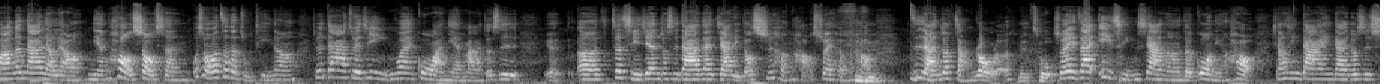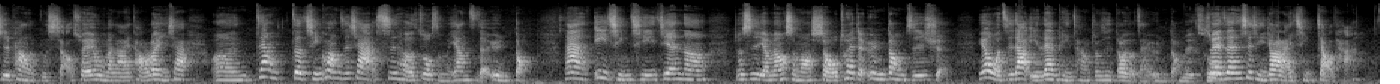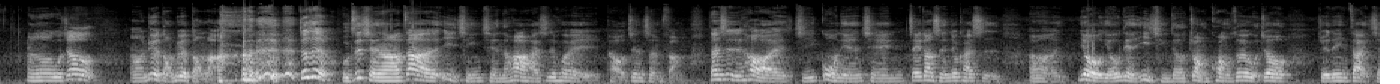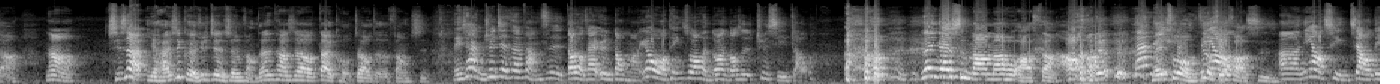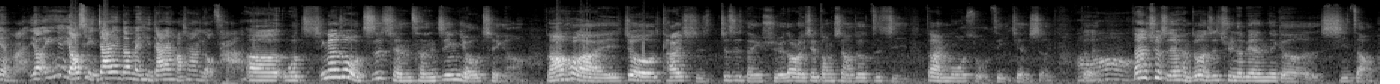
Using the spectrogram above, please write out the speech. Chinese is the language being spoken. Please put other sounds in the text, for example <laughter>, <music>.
们要跟大家聊聊年后瘦身。为什么这个主题呢？就是大家最近因为过完年嘛，就是呃这期间就是大家在家里都吃很好、睡很好，<laughs> 自然就长肉了。没错。所以在疫情下呢的过年后，相信大家应该都是吃胖了不少。所以我们来讨论一下，嗯，这样的情况之下适合做什么样子的运动？那疫情期间呢？就是有没有什么首推的运动之选？因为我知道 e l n 平常就是都有在运动，没错，所以这件事情就要来请教他。嗯，我就嗯略懂略懂了。<laughs> 就是我之前啊，在疫情前的话，还是会跑健身房，但是后来及过年前这一段时间就开始，呃，又有点疫情的状况，所以我就决定在家。那其实啊，也还是可以去健身房，但是它是要戴口罩的方式。等一下，你去健身房是都有在运动吗？因为我听说很多人都是去洗澡。<laughs> 那应该是妈妈或阿桑。哦，<laughs> 没错，这个说法是。呃，你有请教练吗？有，因为有请教练跟没请教练好像有差。呃，我应该说，我之前曾经有请啊，然后后来就开始就是等于学到了一些东西，然后就自己。在摸索自己健身，对，但是确实也很多人是去那边那个洗澡，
